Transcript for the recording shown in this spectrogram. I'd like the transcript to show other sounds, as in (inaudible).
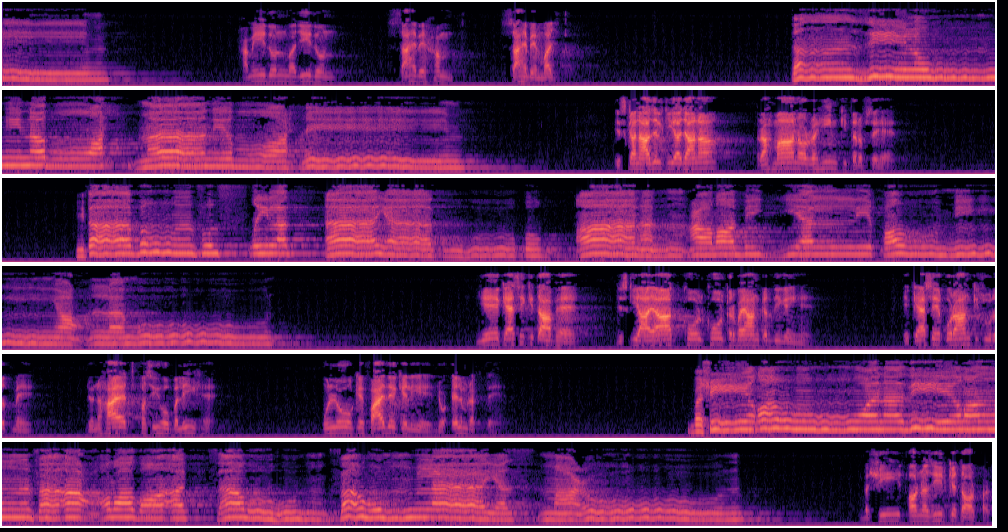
حمید مجید صاحب حمد صاحب مجد۔ تنزيل من الرحمن الرحيم۔ اس کا نازل کیا جانا رحمان اور رحیم کی طرف سے ہے۔ كتاب فصلت آياته قرآنا عربيا لقوم يعلمون. یہ ایک ایسی کتاب ہے جس کی آیات کھول کھول کر بیان کر دی گئی ہیں۔ ایک ایسے قرآن کی صورت میں جو نہایت فصیح و بلیغ ہے۔ ان لوگوں کے فائدے کے لیے جو علم رکھتے ہیں۔ بشيرا ونذيرا فأعرض أكثرهم فهم لا يسمعون بشیر اور نذیر کے طور پر۔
